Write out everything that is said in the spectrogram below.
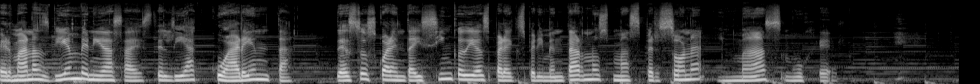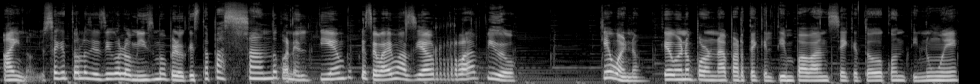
Hermanas, bienvenidas a este el día 40 de estos 45 días para experimentarnos más persona y más mujer. Ay no, yo sé que todos los días digo lo mismo, pero ¿qué está pasando con el tiempo que se va demasiado rápido? Qué bueno, qué bueno por una parte que el tiempo avance, que todo continúe,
